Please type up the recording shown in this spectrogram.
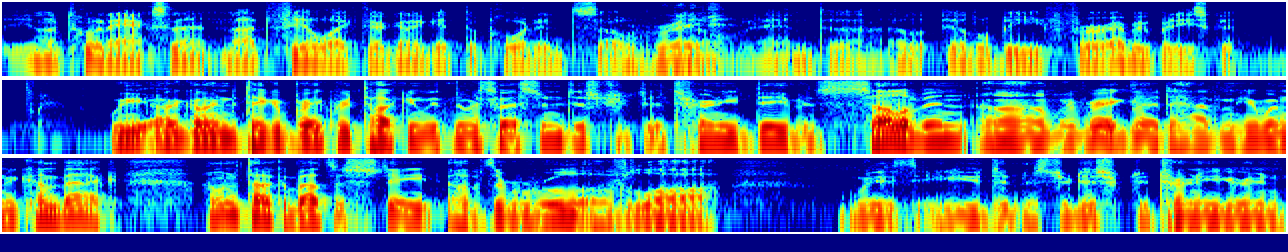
you know to an accident, not feel like they're going to get deported. So you Right. know, and uh, it'll, it'll be for everybody's good. We are going to take a break. We're talking with Northwestern District Attorney David Sullivan. Um, we're very glad to have him here. When we come back, I want to talk about the state of the rule of law with you, Mr. District Attorney. You're in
